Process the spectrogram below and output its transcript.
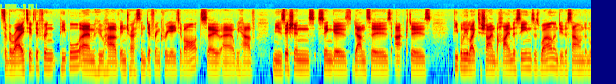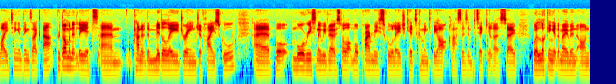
It's a variety of different people um, who have interest in different creative arts. So uh, we have musicians, singers, dancers, actors, people who like to shine behind the scenes as well and do the sound and lighting and things like that. Predominantly, it's um, kind of the middle age range of high school, uh, but more recently, we've noticed a lot more primary school age kids coming to the art classes in particular. So we're looking at the moment on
